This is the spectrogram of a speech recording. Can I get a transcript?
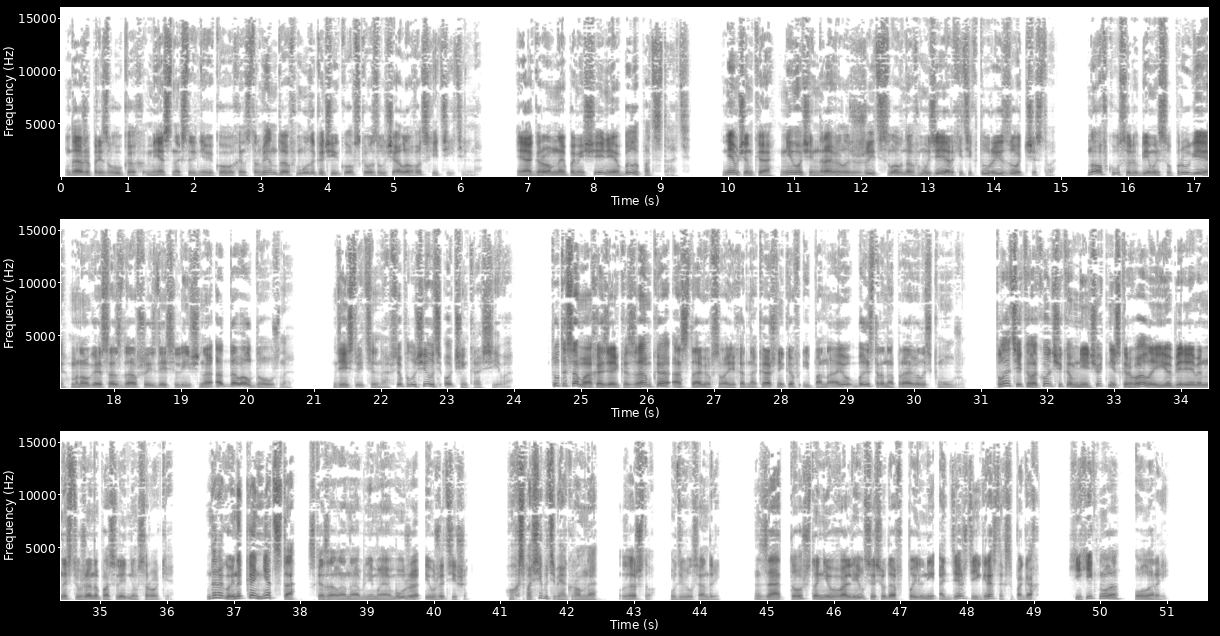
Даже при звуках местных средневековых инструментов музыка Чайковского звучала восхитительно. И огромное помещение было под стать. Немченко не очень нравилось жить, словно в музее архитектуры и зодчества, но вкусу любимой супруги, многое создавшей здесь лично, отдавал должное. Действительно, все получилось очень красиво. Тут и сама хозяйка замка, оставив своих однокашников и Панаю, быстро направилась к мужу. Платье колокольчиком ничуть не скрывало ее беременность уже на последнем сроке. «Дорогой, наконец-то!» — сказала она, обнимая мужа, и уже тише. «Ох, спасибо тебе огромное!» «За что?» — удивился Андрей. «За то, что не ввалился сюда в пыльной одежде и грязных сапогах», — хихикнула Ола Рэй.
